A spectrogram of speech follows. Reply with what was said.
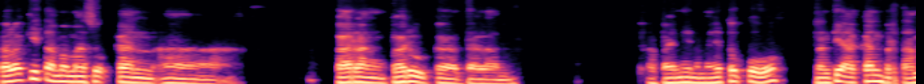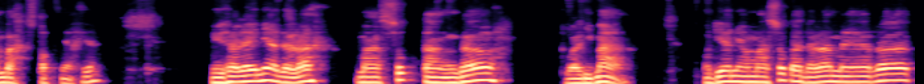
kalau kita memasukkan uh, barang baru ke dalam apa ini namanya toko nanti akan bertambah stoknya ya Misalnya ini adalah masuk tanggal 25. Kemudian yang masuk adalah merek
